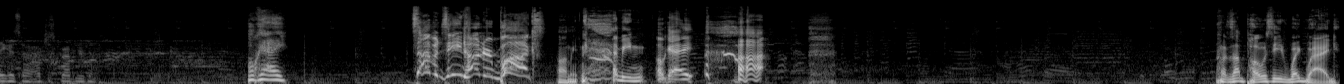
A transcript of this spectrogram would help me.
There you go, sir. I'll just grab you this. Okay. Seventeen hundred bucks. I mean, I mean, okay. Was that Posey Wigwag?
